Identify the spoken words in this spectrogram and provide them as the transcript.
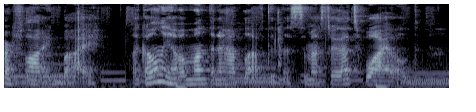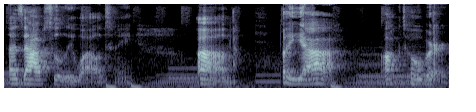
are flying by. Like, I only have a month and a half left in this semester. That's wild. That's absolutely wild to me. Um, but yeah, October.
